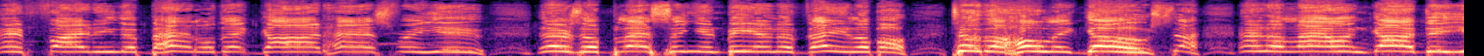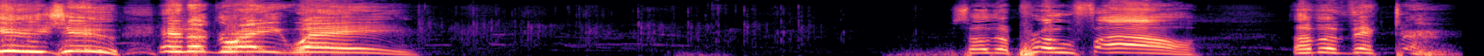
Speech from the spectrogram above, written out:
and fighting the battle that God has for you. There's a blessing in being available to the Holy Ghost and allowing God to use you in a great way. So, the profile of a victor,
